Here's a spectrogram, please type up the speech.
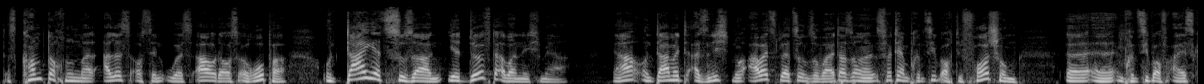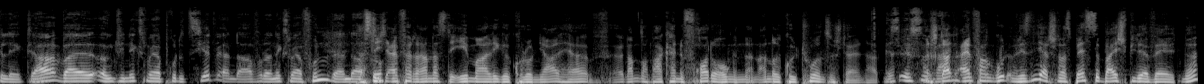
das kommt doch nun mal alles aus den USA oder aus Europa. Und da jetzt zu sagen, ihr dürft aber nicht mehr, ja, und damit also nicht nur Arbeitsplätze und so weiter, sondern es wird ja im Prinzip auch die Forschung äh, äh, im Prinzip auf Eis gelegt, ja, weil irgendwie nichts mehr produziert werden darf oder nichts mehr erfunden werden darf. Das liegt einfach daran, dass der ehemalige Kolonialherr verdammt noch mal keine Forderungen an andere Kulturen zu stellen hat. Ne? Es ist ein Anstatt einfach ein gut, wir sind ja schon das beste Beispiel der Welt, ne?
